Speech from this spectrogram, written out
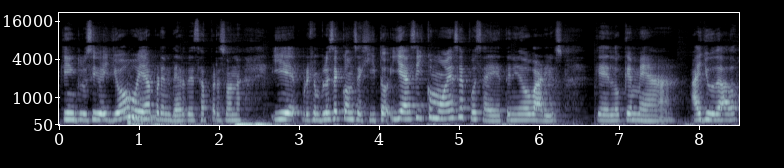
que inclusive yo voy a aprender de esa persona. Y, eh, por ejemplo, ese consejito, y así como ese, pues he tenido varios, que es lo que me ha ayudado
